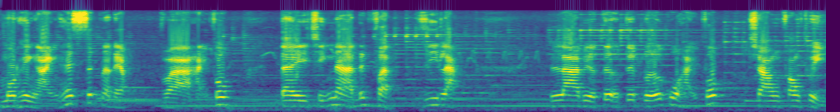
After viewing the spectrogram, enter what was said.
Một hình ảnh hết sức là đẹp và hạnh phúc. Đây chính là Đức Phật Di Lặc, là biểu tượng tuyệt đối của hạnh phúc trong phong thủy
